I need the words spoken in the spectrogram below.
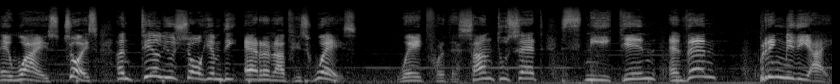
A wise choice until you show him the error of his ways. Wait for the sun to set, sneak in, and then bring me the eye.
